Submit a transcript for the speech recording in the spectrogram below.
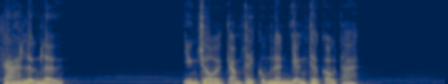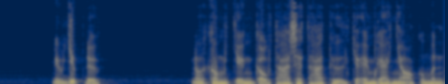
Khá lưỡng lự. Nhưng rồi cảm thấy cũng nên dẫn theo cậu ta. Nếu giúp được, Nói không chừng cậu ta sẽ tha thứ cho em gái nhỏ của mình.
